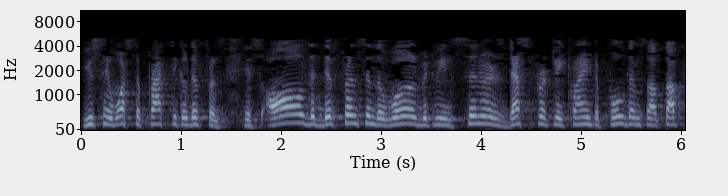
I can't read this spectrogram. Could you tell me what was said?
You say, what's the practical difference? It's all the difference in the world between sinners desperately trying to pull themselves up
